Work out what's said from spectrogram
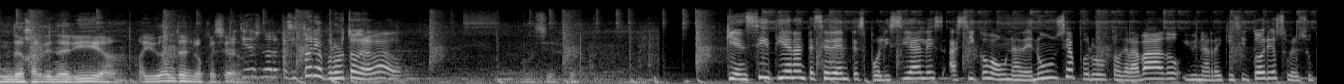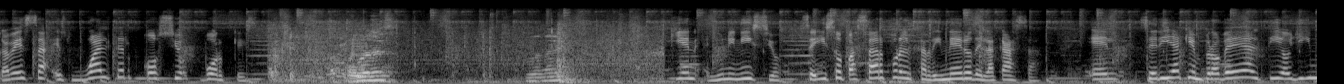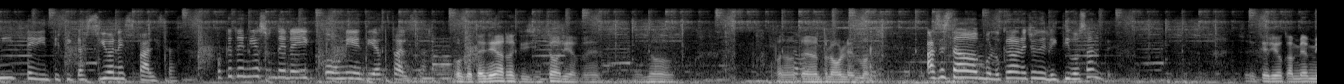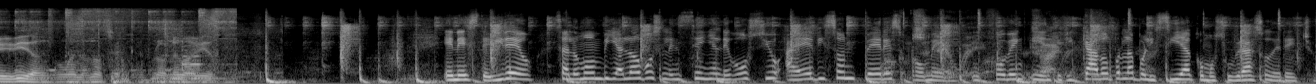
De jardinería, ayudante, lo que sea. Pero tienes una requisitoria por hurto agravado. Así es. Quien sí tiene antecedentes policiales, así como una denuncia por hurto agravado y una requisitoria sobre su cabeza, es Walter Cosio Borges. Quien en un inicio se hizo pasar por el jardinero de la casa. Él sería quien provee al tío Jimmy de identificaciones falsas. ¿Por qué tenías un DNI con una identidad falsa? Porque tenía requisitoria, pues, no, para no tener problemas. ¿Has estado involucrado en hechos delictivos antes? He querido cambiar mi vida, bueno, no sé, el problema de vida. En este video, Salomón Villalobos le enseña el negocio a Edison Pérez Romero, un joven identificado por la policía como su brazo derecho.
